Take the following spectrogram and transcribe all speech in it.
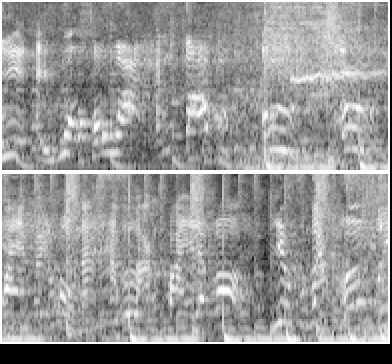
นี้ไอ้พวกสว่านขันตำเออเออแตกไปครับผมนะหันหลังไปแล้วก็เยี่ยวสุนัขเพิ่มเลย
